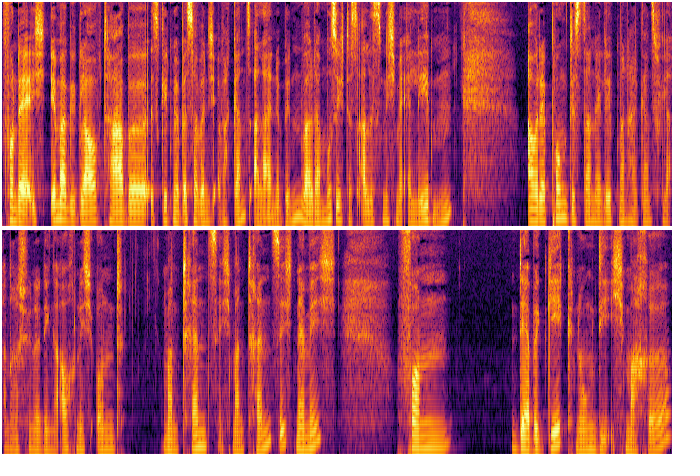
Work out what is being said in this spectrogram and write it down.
von der ich immer geglaubt habe, es geht mir besser, wenn ich einfach ganz alleine bin, weil da muss ich das alles nicht mehr erleben. Aber der Punkt ist, dann erlebt man halt ganz viele andere schöne Dinge auch nicht und man trennt sich. Man trennt sich nämlich von der Begegnung, die ich mache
